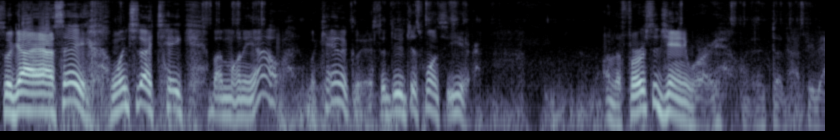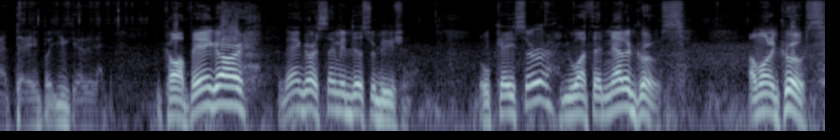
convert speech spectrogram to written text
So the guy asked, hey, when should I take my money out mechanically? I said, dude, just once a year. On the 1st of January, it doesn't have to be that day, but you get it. You call Vanguard, Vanguard send me distribution. Okay, sir, you want that net or gross? I want it gross.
